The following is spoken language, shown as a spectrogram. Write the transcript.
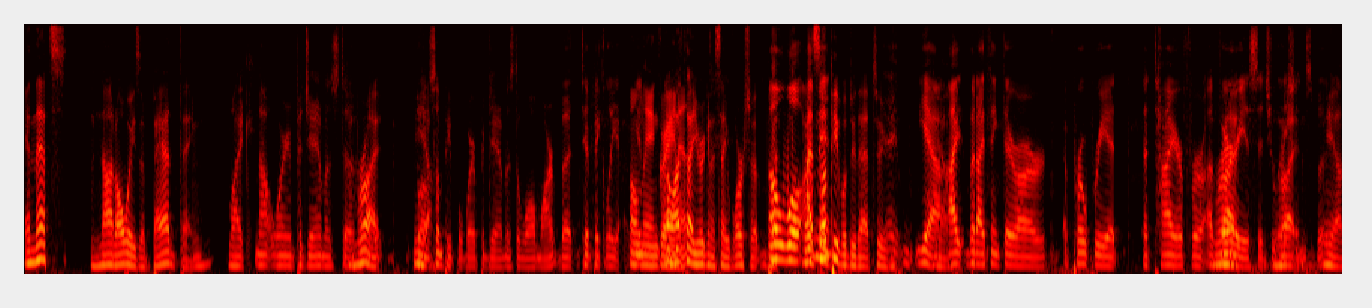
And that's not always a bad thing. Like not wearing pajamas to right. Well, yeah. some people wear pajamas to Walmart, but typically only in granite. Oh, I thought you were going to say worship. oh well, I some people do that too. Uh, yeah, yeah, I but I think there are appropriate attire for uh, various situations. Right. But yeah,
